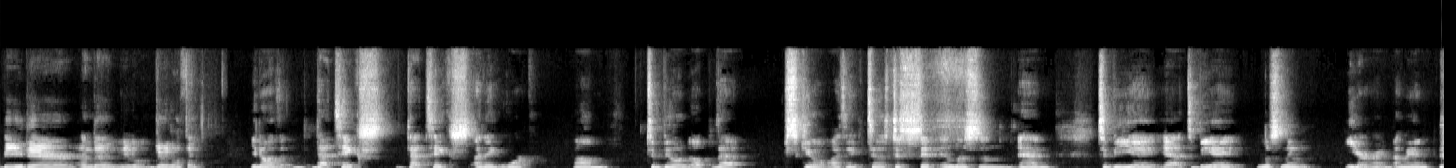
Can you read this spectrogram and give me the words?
be there and then, you know, do nothing. you know th- that takes that takes i think work um, to build up that skill i think to just sit and listen and to be a yeah to be a listening ear right i mean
